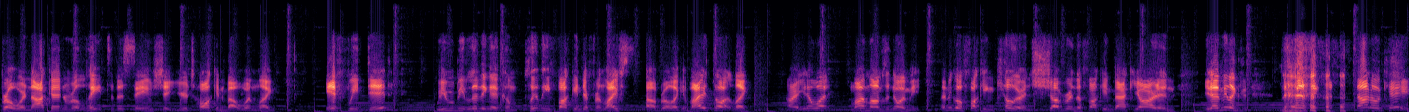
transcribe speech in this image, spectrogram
bro, we're not gonna relate to the same shit you're talking about. When like, if we did, we would be living a completely fucking different lifestyle, bro. Like, if I thought like, all right, you know what? My mom's annoying me. Let me go fucking kill her and shove her in the fucking backyard and you know what I mean? Like, not okay.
